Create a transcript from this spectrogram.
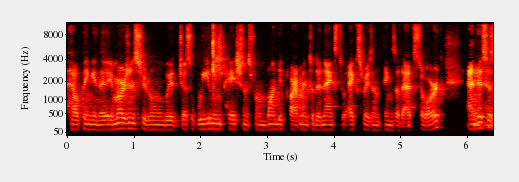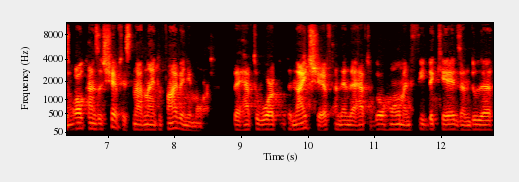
helping in the emergency room with just wheeling patients from one department to the next to x-rays and things of that sort and mm-hmm. this is mm-hmm. all kinds of shifts it's not nine to five anymore they have to work the night shift and then they have to go home and feed the kids and do the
